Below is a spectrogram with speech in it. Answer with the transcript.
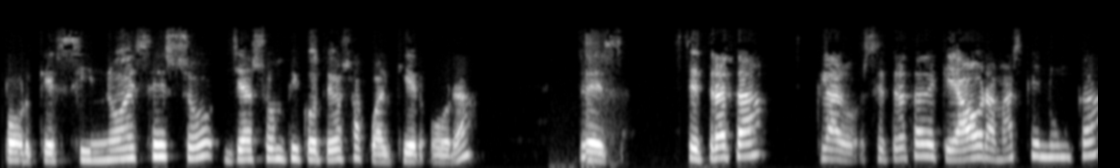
porque si no es eso, ya son picoteos a cualquier hora. Entonces, se trata, claro, se trata de que ahora más que nunca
